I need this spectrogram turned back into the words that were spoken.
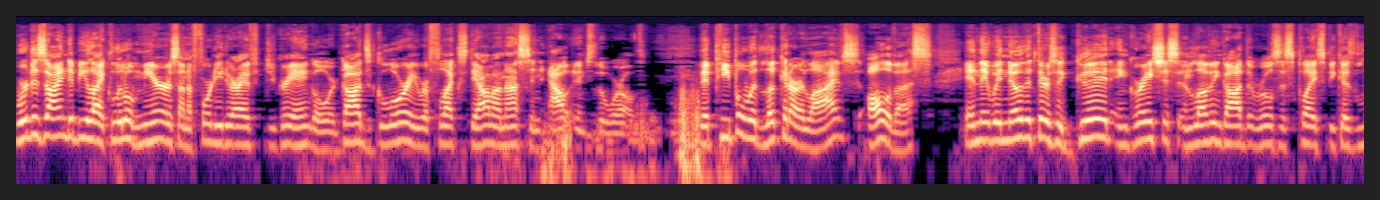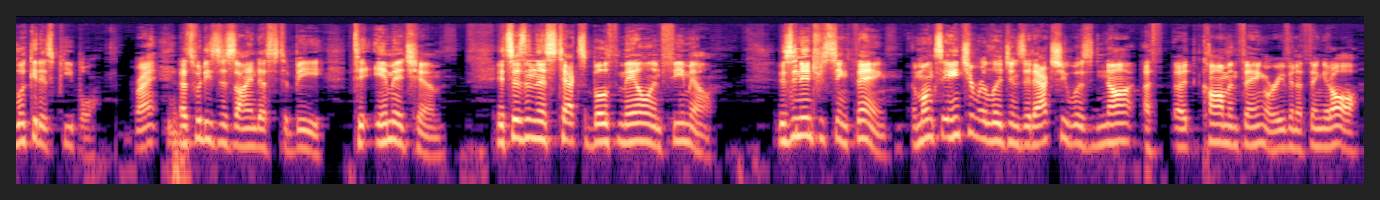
we're designed to be like little mirrors on a 45 degree angle where God's glory reflects down on us and out into the world. That people would look at our lives, all of us, and they would know that there's a good and gracious and loving God that rules this place because look at his people, right? That's what he's designed us to be, to image him. It says in this text, both male and female. Is an interesting thing. Amongst ancient religions, it actually was not a, a common thing or even a thing at all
